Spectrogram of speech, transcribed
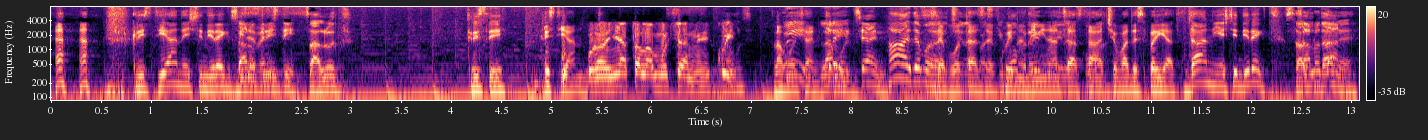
Cristian, ești în direct, Salut, bine venit Cristi! Salut! Cristi! Cristian, Bună dimineața, la mulți ani. Cui? la Ui, mulți ani La mulți ani! Haide, mă! Se cine votează schimbăm Queen în regulile dimineața asta acum. Ceva de speriat Dan, ești în direct Salut, Salut, Dan. Dane!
